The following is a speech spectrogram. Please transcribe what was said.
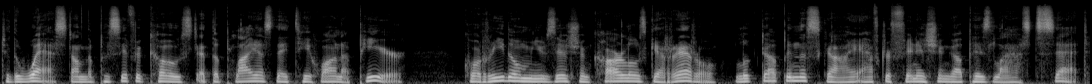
to the west on the Pacific coast at the Playas de Tijuana Pier, corrido musician Carlos Guerrero looked up in the sky after finishing up his last set.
